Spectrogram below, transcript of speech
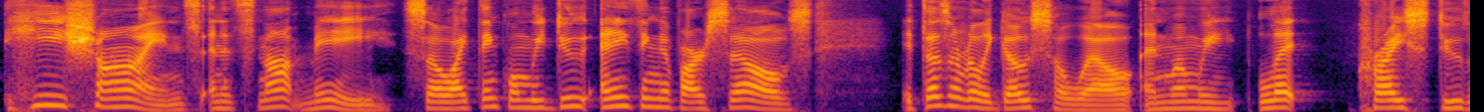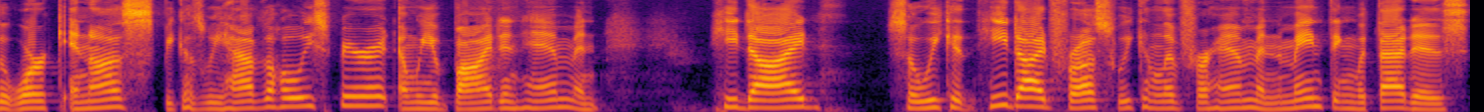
He shines and it's not me. So I think when we do anything of ourselves, it doesn't really go so well. And when we let Christ do the work in us because we have the Holy Spirit and we abide in Him and He died so we could, He died for us, we can live for Him. And the main thing with that is,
